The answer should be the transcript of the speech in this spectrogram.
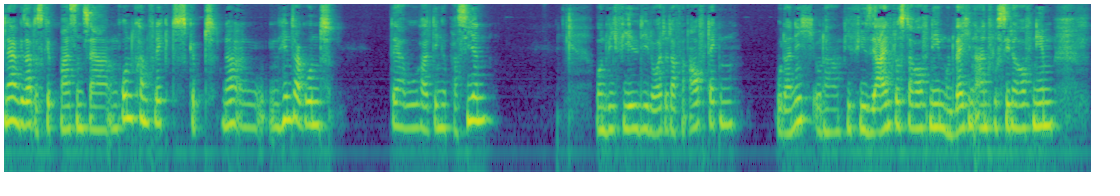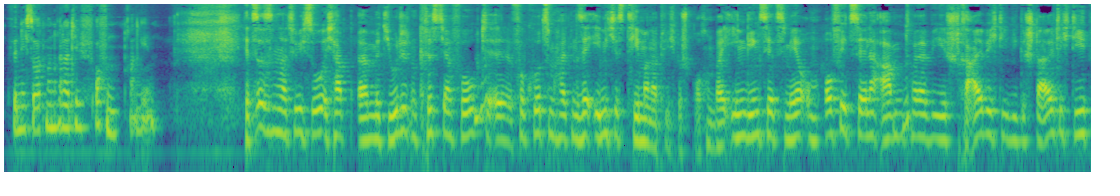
ja, wie gesagt, es gibt meistens ja einen Grundkonflikt, es gibt ne, einen Hintergrund, der, wo halt Dinge passieren und wie viel die Leute davon aufdecken oder nicht oder wie viel sie Einfluss darauf nehmen und welchen Einfluss sie darauf nehmen, finde ich, sollte man relativ offen dran gehen. Jetzt ist es natürlich so, ich habe äh, mit Judith und Christian Vogt mhm. äh, vor kurzem halt ein sehr ähnliches Thema natürlich besprochen. Bei ihnen ging es jetzt mehr um offizielle Abenteuer, mhm. wie schreibe ich die, wie gestalte ich die.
